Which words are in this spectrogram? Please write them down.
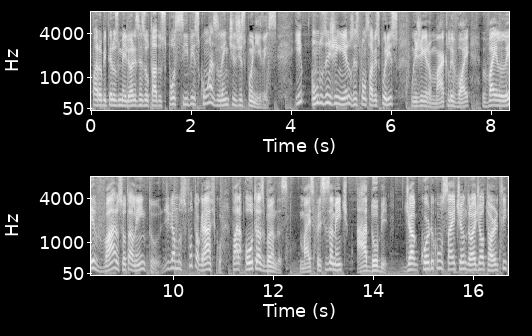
para obter os melhores resultados possíveis com as lentes disponíveis. E um dos engenheiros responsáveis por isso, o engenheiro Mark Levoy, vai levar o seu talento, digamos, fotográfico, para outras bandas, mais precisamente a Adobe. De acordo com o site Android Authority,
